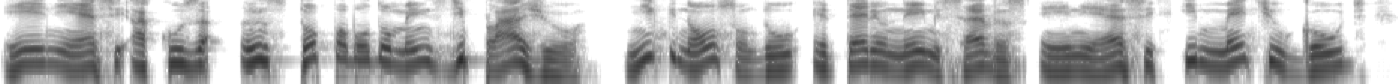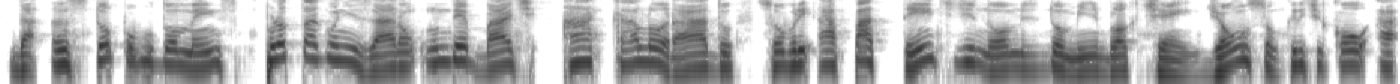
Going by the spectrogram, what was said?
ENS acusa Unstoppable Domains de plágio. Nick Nonson, do Ethereum Name Service, ENS, e Matthew Gold, da Unstoppable Domains, protagonizaram um debate acalorado sobre a patente de nomes de domínio blockchain. Johnson criticou a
